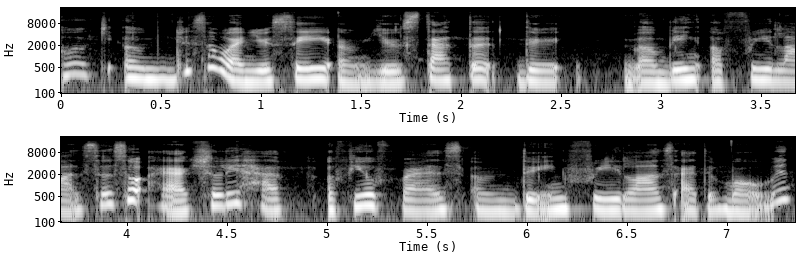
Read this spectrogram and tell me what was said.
Okay, um, just when you say um, you started the uh, being a freelancer, so I actually have a few friends um doing freelance at the moment.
